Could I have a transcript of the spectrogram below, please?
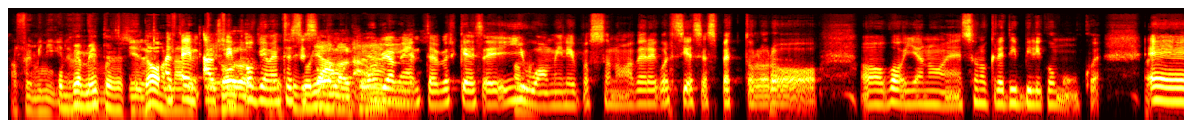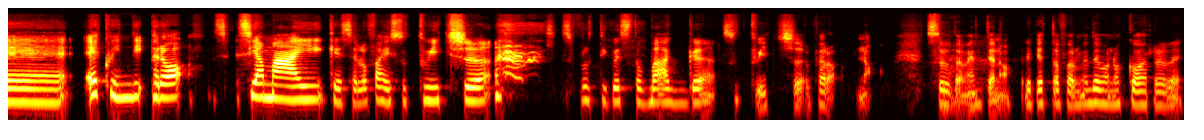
al femminile. Ovviamente se sei donna. Al fem- al fem- ovviamente se sei donna, ovviamente, perché se gli allora. uomini possono avere qualsiasi aspetto loro oh, vogliano e sono credibili comunque. Eh. E, e, quindi, però, sia mai che se lo fai su Twitch sfrutti questo bug su Twitch, però assolutamente no. Le piattaforme devono correre.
